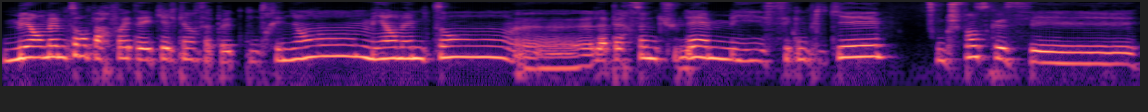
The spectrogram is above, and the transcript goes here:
Mais en même temps, parfois être avec quelqu'un, ça peut être contraignant. Mais en même temps, euh, la personne, tu l'aimes, mais c'est compliqué. Donc je pense que c'est...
